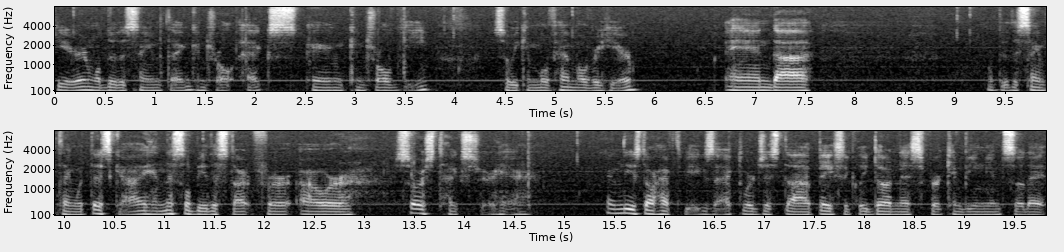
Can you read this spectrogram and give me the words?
here and we'll do the same thing. Control X and Control V. So we can move him over here and uh, we'll do the same thing with this guy and this will be the start for our source texture here. And these don't have to be exact. We're just uh, basically doing this for convenience so that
